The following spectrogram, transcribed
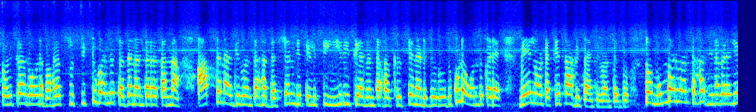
ಪವಿತ್ರ ಗೌಡ ಬಹಳಷ್ಟು ಸಿಟ್ಟು ಬಂದು ತದನಂತರ ತನ್ನ ಆಪ್ತನಾಗಿರುವಂತಹ ದರ್ಶನ್ಗೆ ತಿಳಿಸಿ ಈ ರೀತಿಯಾದಂತಹ ಕೃತ್ಯ ನಡೆದಿರುವುದು ಕೂಡ ಒಂದು ಕಡೆ ಮೇಲ್ನೋಟಕ್ಕೆ ಸಾಬೀತಾಗಿರುವಂತದ್ದು ಸೊ ಮುಂಬರುವಂತಹ ದಿನಗಳಲ್ಲಿ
